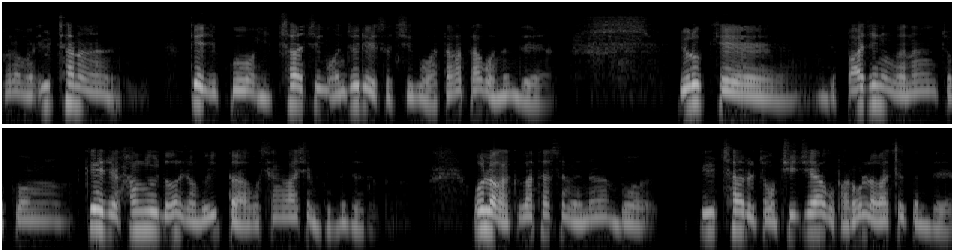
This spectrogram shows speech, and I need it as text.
그러면 1차는 깨지고 2차 지금 언저리에서 지금 왔다 갔다 하고 있는데 이렇게 이제 빠지는 거는 조금 깨질 확률도 어느 정도 있다고 생각하시면 됩니다, 여러분. 올라갈 것 같았으면은 뭐 1차를 조금 지지하고 바로 올라갔을 건데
